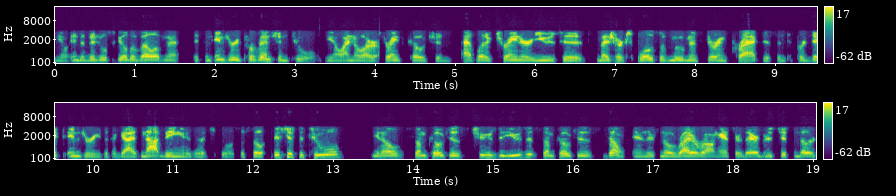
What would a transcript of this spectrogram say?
you know, individual skill development. It's an injury prevention tool. You know, I know our strength coach and athletic trainer use to measure explosive movements during practice and to predict injuries if a guy's not being as explosive. So it's just a tool you know, some coaches choose to use it, some coaches don't, and there's no right or wrong answer there. But it's just another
